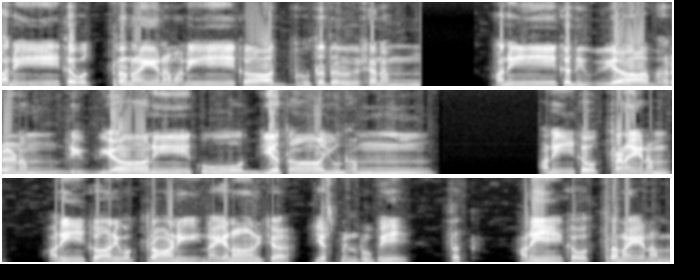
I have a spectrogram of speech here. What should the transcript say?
अनेकवक्त्रनयनमनेकाद्भुतदर्शनम् अनेकदिव्याभरणम् दिव्यानेकोद्यतायुधम् अनेकवक्त्रनयनम् अनेकानि वक्त्राणि नयनानि च यस्मिन् रूपे तत् अनेकवक्त्रनयनम्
